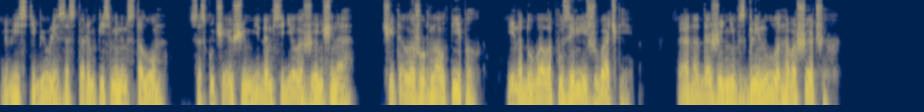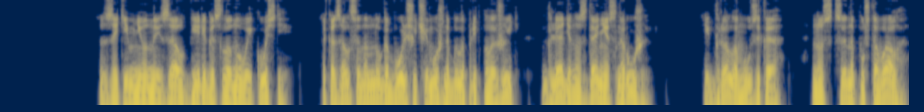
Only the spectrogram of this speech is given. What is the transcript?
В вестибюле за старым письменным столом со скучающим видом сидела женщина, читала журнал People и надувала пузыри из жвачки. Она даже не взглянула на вошедших. Затемненный зал берега слоновой кости оказался намного больше, чем можно было предположить глядя на здание снаружи. Играла музыка, но сцена пустовала.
